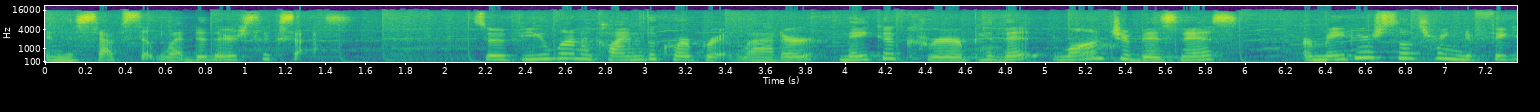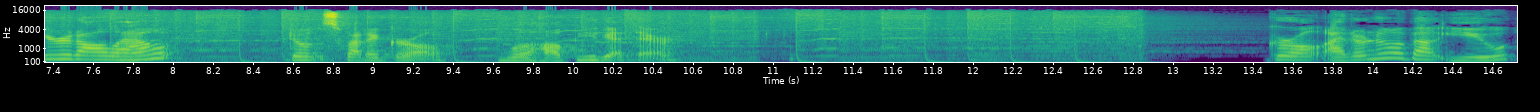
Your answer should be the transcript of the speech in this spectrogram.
and the steps that led to their success. So if you want to climb the corporate ladder, make a career pivot, launch a business, or maybe you're still trying to figure it all out, don't sweat it, girl. We'll help you get there. Girl, I don't know about you,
